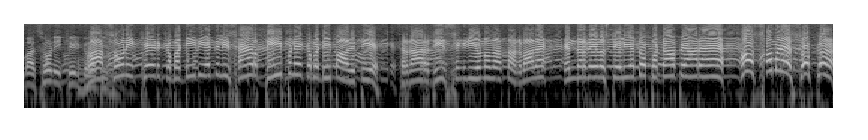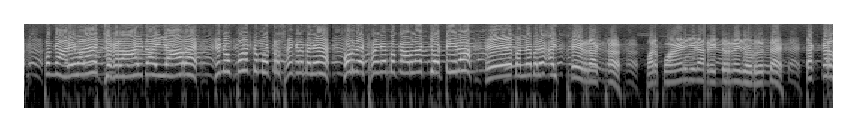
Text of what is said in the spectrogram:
ਬਸ ਸੋਹਣੀ ਖੇਡ ਵਾਹ ਕਬੱਡੀ ਸੋਹਣੀ ਖੇਡ ਕਬੱਡੀ ਦੀ ਇਧਰਲੀ ਸਾਈਡ ਦੀਪ ਨੇ ਕਬੱਡੀ ਪਾ ਦਿੱਤੀ ਹੈ। ਸਰਦਾਰ ਰਜੀਤ ਸਿੰਘ ਜੀ ਉਹਨਾਂ ਦਾ ਧੰਨਵਾਦ ਹੈ। ਇੰਦਰਦੇਵ ਆਸਟ੍ਰੇਲੀਆ ਤੋਂ ਵੱਡਾ ਪਿਆਰ ਹੈ। ਉਹ ਸਾਹਮਣੇ ਸੁੱਖ ਪੰਘਾਲੇ ਵਾਲਾ ਜਗਰਾਜ ਦਾ ਯਾਰ ਹੈ ਜਿਹਨੂੰ ਬੁਲਟ ਮੋਟਰਸਾਈਕਲ ਮਿਲਿਆ ਹੁਣ ਦੇਖਾਂਗੇ ਮੁਕਾਬਲਾ ਚੋਟੀ ਦਾ। ਏ ਬੱਲੇ ਬੱਲੇ ਇੱਥੇ ਰੱਖ। ਪਰ ਪੁਆਇੰਟ ਜਿਹੜਾ ਰੇਡਰ ਨੇ ਜੋੜ ਦਿੱਤਾ। ਟੱਕਰ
